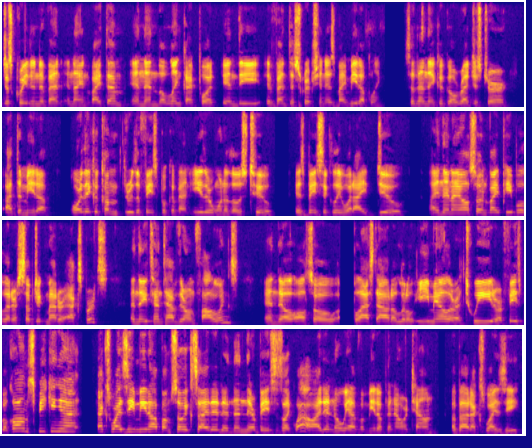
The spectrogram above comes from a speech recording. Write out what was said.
just create an event and I invite them. And then the link I put in the event description is my meetup link. So then they could go register at the meetup or they could come through the Facebook event. Either one of those two is basically what I do. And then I also invite people that are subject matter experts and they tend to have their own followings. And they'll also blast out a little email or a tweet or Facebook. Oh, I'm speaking at XYZ meetup. I'm so excited. And then their base is like, wow, I didn't know we have a meetup in our town about XYZ.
